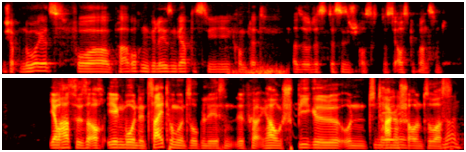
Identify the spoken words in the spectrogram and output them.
ich habe nur jetzt vor ein paar Wochen gelesen gehabt, dass die komplett, also dass, dass sie sich aus, dass sie ausgebrannt sind. Ja, aber hast du es auch irgendwo in den Zeitungen und so gelesen? Äh, Keine Ahnung, Spiegel und Nee, Tagesschau und sowas. Nein.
